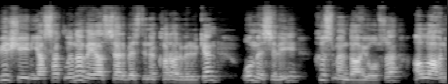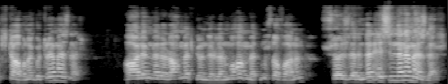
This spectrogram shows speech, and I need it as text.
bir şeyin yasaklığına veya serbestliğine karar verirken o meseleyi kısmen dahi olsa Allah'ın kitabına götüremezler. Alemlere rahmet gönderilen Muhammed Mustafa'nın sözlerinden esinlenemezler.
